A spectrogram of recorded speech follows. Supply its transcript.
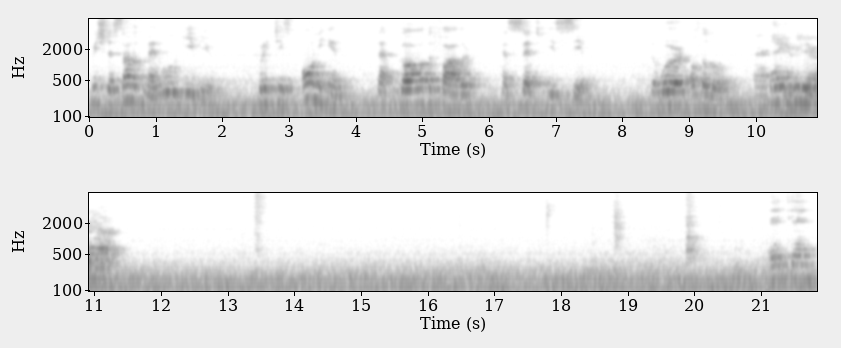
which the Son of Man will give you. For it is on him that God the Father has set his seal. The word of the Lord. Thank you, God. Eighteen,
